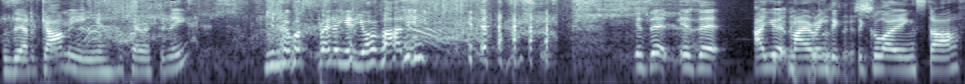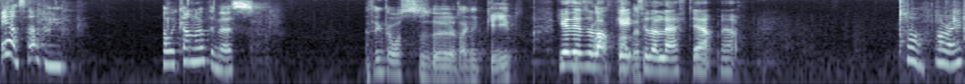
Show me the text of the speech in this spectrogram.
They're coming, apparently. You know what's spreading in your body? is it, is it, are you admiring the, the glowing stuff? Yeah, certainly. Oh, we can't open this. I think there was uh, like a gate. Yeah, there's a locked gate left. to the left, yeah, yeah. Oh, all right.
